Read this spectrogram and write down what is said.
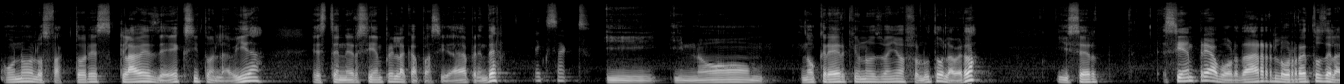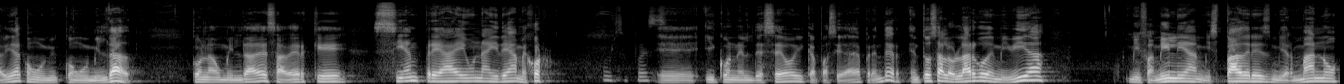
uno de los factores claves de éxito en la vida es tener siempre la capacidad de aprender. Exacto. Y, y no, no creer que uno es dueño absoluto de la verdad. Y ser siempre abordar los retos de la vida con, humildad, con la humildad de saber que siempre hay una idea mejor. Por supuesto. Eh, y con el deseo y capacidad de aprender. Entonces, a lo largo de mi vida, mi familia, mis padres, mi hermano,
